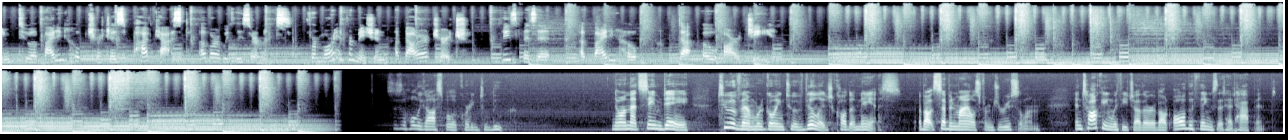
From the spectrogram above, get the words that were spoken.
listening to Abiding Hope Church's podcast of our weekly sermons. For more information about our church, please visit abidinghope.org. This is the Holy Gospel according to Luke. Now, on that same day, two of them were going to a village called Emmaus, about seven miles from Jerusalem, and talking with each other about all the things that had happened.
